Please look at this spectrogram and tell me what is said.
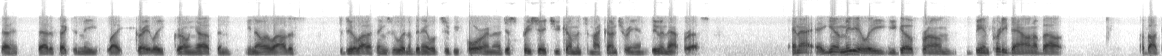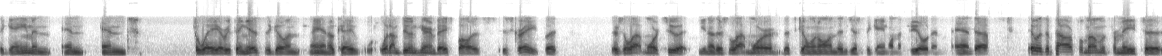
that that affected me like greatly growing up, and you know allowed us to do a lot of things we wouldn't have been able to before. And I just appreciate you coming to my country and doing that for us. And I, you know, immediately you go from being pretty down about about the game and and and the way everything is to going, man, okay, what I'm doing here in baseball is is great, but there's a lot more to it. You know, there's a lot more that's going on than just the game on the field. And and uh, it was a powerful moment for me to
